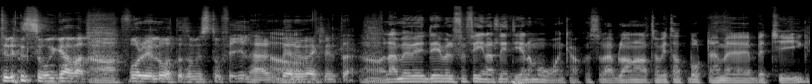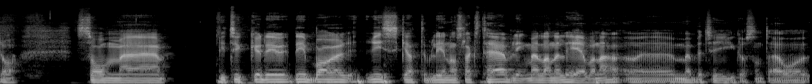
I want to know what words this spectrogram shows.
du är så gammal. Ja. Får det låta som en stofil här. Det är du verkligen inte. Ja, nej, men det är väl förfinat lite genom åren kanske. Sådär. Bland annat har vi tagit bort det här med betyg då. Som eh, vi tycker det, det är bara risk att det blir någon slags tävling mellan eleverna eh, med betyg och sånt där. Och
